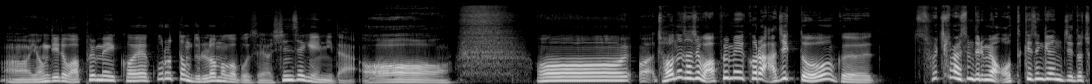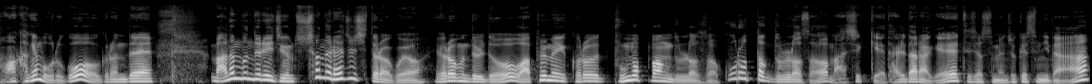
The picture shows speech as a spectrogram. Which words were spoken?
어, 영디도 와플 메이커에 꿀호떡 눌러 먹어보세요. 신세계입니다. 어, 어, 저는 사실 와플 메이커를 아직도 그 솔직히 말씀드리면 어떻게 생겼는지도 정확하게 모르고 그런데 많은 분들이 지금 추천을 해주시더라고요. 여러분들도 와플 메이커로 붕어빵 눌러서 꿀호떡 눌러서 맛있게 달달하게 드셨으면 좋겠습니다.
